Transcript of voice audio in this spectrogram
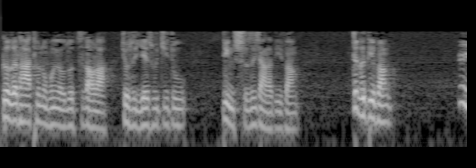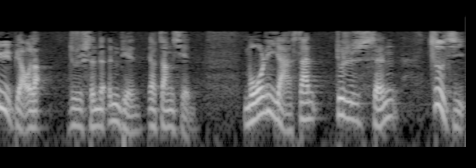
各个他听众朋友都知道了，就是耶稣基督钉十字架的地方。这个地方预表了。就是神的恩典要彰显，摩利亚山就是神自己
